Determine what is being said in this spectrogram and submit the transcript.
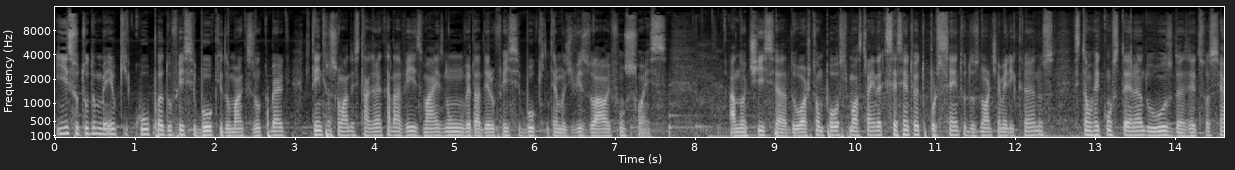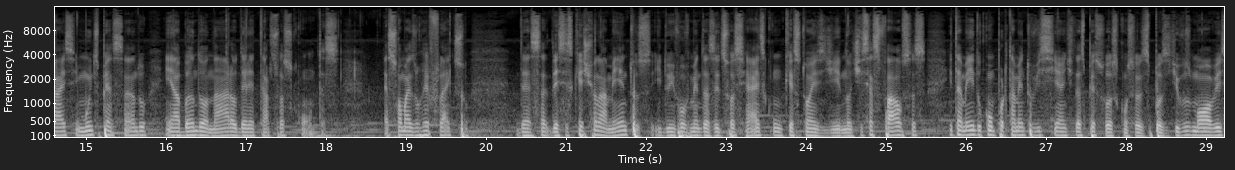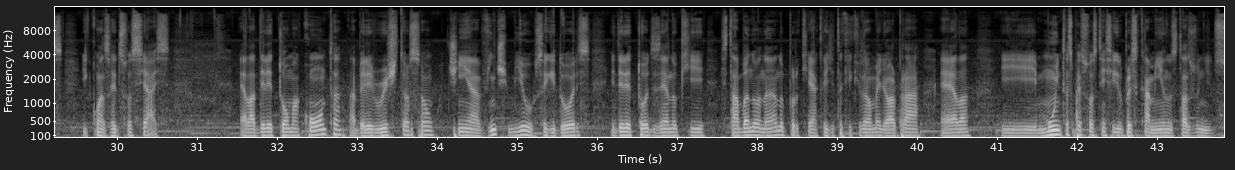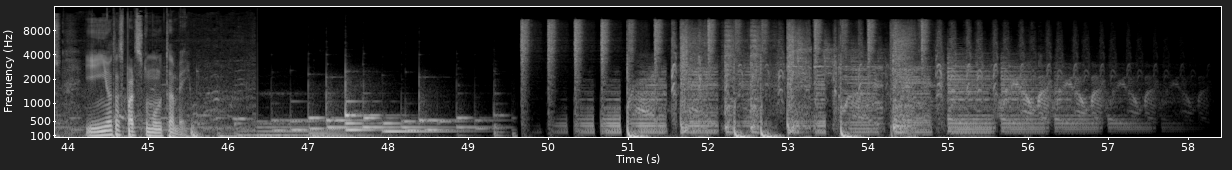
E isso tudo meio que culpa do Facebook, do Mark Zuckerberg, que tem transformado o Instagram cada vez mais num verdadeiro Facebook em termos de visual e funções. A notícia do Washington Post mostra ainda que 68% dos norte-americanos estão reconsiderando o uso das redes sociais e muitos pensando em abandonar ou deletar suas contas. É só mais um reflexo dessa, desses questionamentos e do envolvimento das redes sociais com questões de notícias falsas e também do comportamento viciante das pessoas com seus dispositivos móveis e com as redes sociais. Ela deletou uma conta, a Bailey Richardson, tinha 20 mil seguidores e deletou dizendo que está abandonando porque acredita que aquilo é o melhor para ela e muitas pessoas têm seguido por esse caminho nos Estados Unidos e em outras partes do mundo também.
